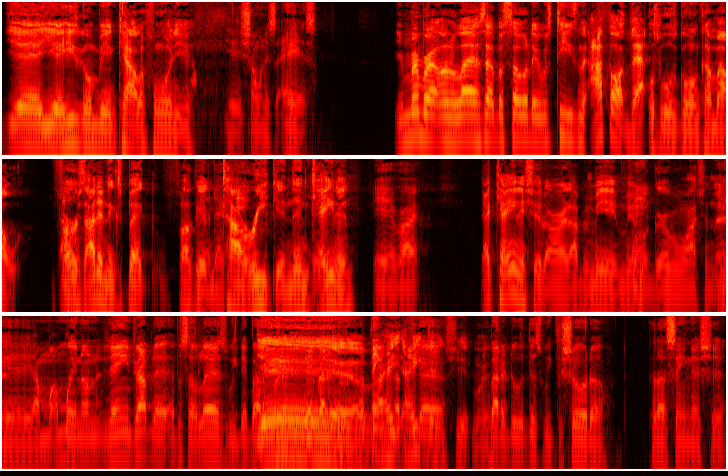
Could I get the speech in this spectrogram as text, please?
Yeah, yeah, he's gonna be in California. Yeah, showing his ass. You remember on the last episode they was teasing? I thought that was what was going to come out first. I didn't expect fucking Oh. that Tariq and then Kanan. Yeah, right. That Kanan shit, all right. I've been me, and me and my Kane- girl been watching that. Yeah, yeah, I'm, I'm waiting on it. They ain't dropped that episode last week. They about to put it. They about to do it. I I think, hate- I I think, hate uh, that shit, man. They about to do it this week for sure though, because I seen that shit.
